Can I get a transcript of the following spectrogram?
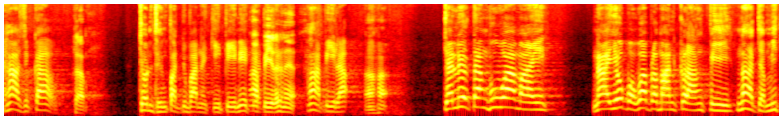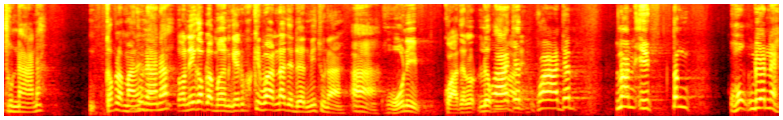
2559 ครับจนถึงปัจจุบันเนี่ยกี่ปีนี่ห้าปีแล้วเนี่ยห้าปีแล้ว อ่าฮะจะเลือกตั้งผู้ว่าใหม่ นายกบอกว่าประมาณกลางปีน่าจะมิถุนานะ ก็ประมาณมิถุนานะ ตอนนี้ก็ประเมินกันคิดว่าน่าจะเดือนมิถุนาอ่า โหนี่กว่าจะเลือกกว่าผู้จะเนี่ย กว่าจะนั่นอีกตั้งหกเดือนเนี่ย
